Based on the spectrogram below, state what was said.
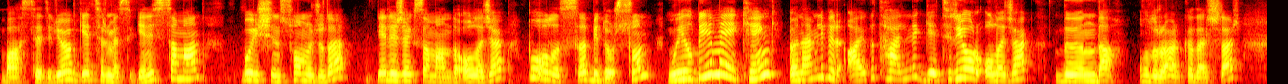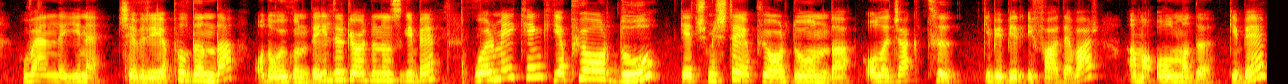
bahsediliyor. Getirmesi geniş zaman, bu işin sonucu da gelecek zamanda olacak. Bu olası bir dursun. Will be making önemli bir aygıt haline getiriyor olacaklığında olur arkadaşlar. When'le yine çeviri yapıldığında o da uygun değildir gördüğünüz gibi. Were making yapıyordu, geçmişte yapıyorduğunda olacaktı gibi bir ifade var ama olmadı gibi.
